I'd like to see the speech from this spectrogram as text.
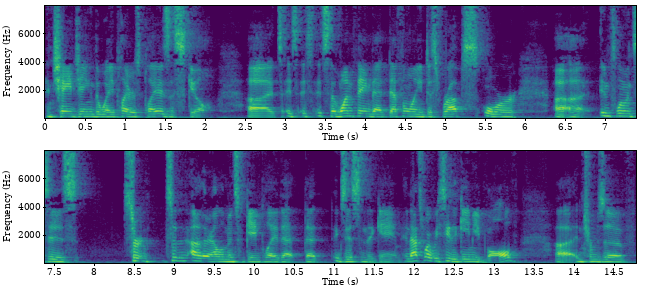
and changing the way players play is a skill. Uh, it's, it's, it's, the one thing that definitely disrupts or uh, uh, influences certain certain other elements of gameplay that that exist in the game, and that's why we see the game evolve uh, in terms of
